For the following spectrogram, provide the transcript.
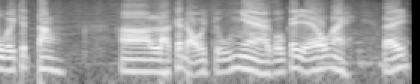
UV tăng à, là cái đội chủ nhà của cái giải đấu này. Đấy.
